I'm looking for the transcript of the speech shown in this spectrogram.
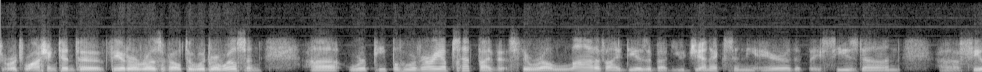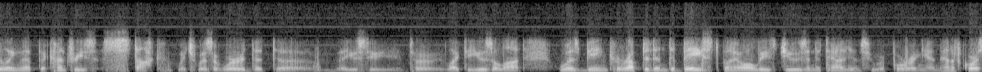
George Washington to Theodore Roosevelt to Woodrow Wilson, uh, were people who were very upset by this. There were a lot of ideas about eugenics in the air that they seized on, uh, feeling that the country's stock, which was a word that uh, they used to, to like to use a lot, was being corrupted and debased by all these Jews and Italians who were pouring in. And of course,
